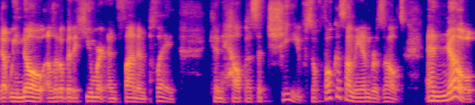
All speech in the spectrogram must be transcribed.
that we know a little bit of humor and fun and play can help us achieve. So focus on the end results and know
